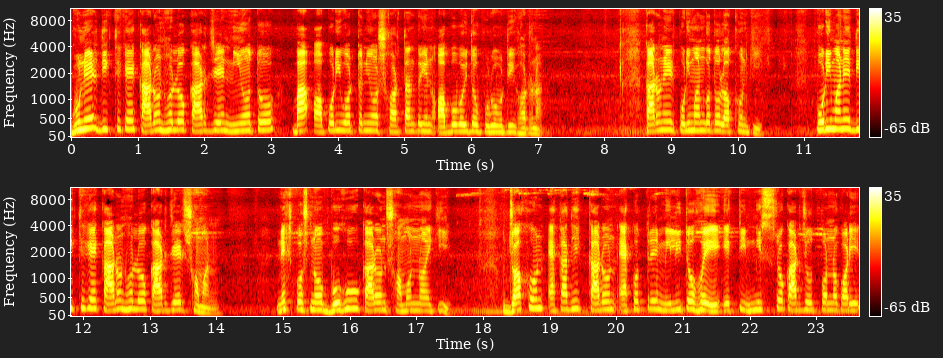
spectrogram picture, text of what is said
গুণের দিক থেকে কারণ হলো কার্যের নিয়ত বা অপরিবর্তনীয় শর্তান্তহীন অব্যবহিত পূর্ববর্তী ঘটনা। কারণের পরিমাণগত লক্ষণ কি? পরিমাণের দিক থেকে কারণ হলো কার্যের সমান। নেক্সট প্রশ্ন, বহু কারণ সমন্বয় কী? যখন একাধিক কারণ একত্রে মিলিত হয়ে একটি মিশ্র কার্য উৎপন্ন করে,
